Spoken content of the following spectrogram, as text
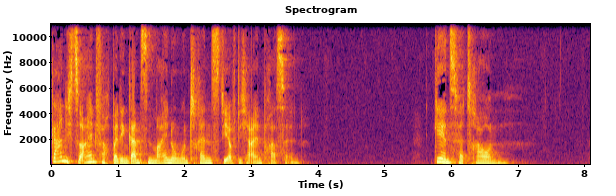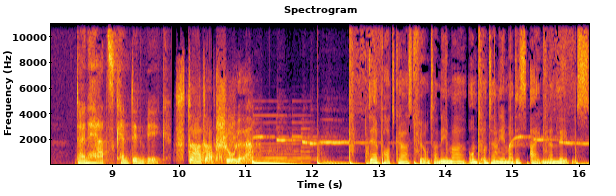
Gar nicht so einfach bei den ganzen Meinungen und Trends, die auf dich einprasseln. Geh ins Vertrauen. Dein Herz kennt den Weg. Startup Schule. Der Podcast für Unternehmer und Unternehmer des eigenen Lebens.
